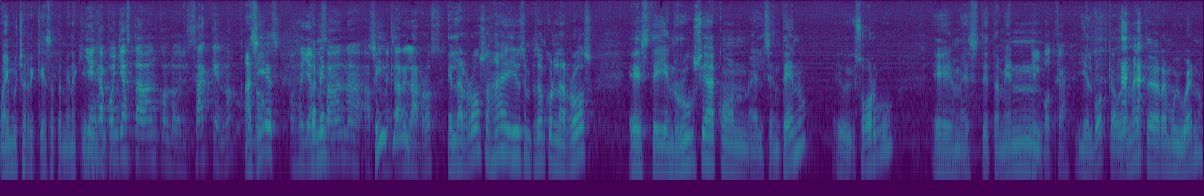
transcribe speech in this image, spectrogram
hay mucha riqueza también aquí Y en. Japón ya estaban con lo del sake, ¿no? ¿O Así no? es. O sea, ya También- empezaban a, a sí, fermentar claro. el arroz. El arroz, ajá, ellos empezaron con el arroz, este, y en Rusia con el centeno, eh, sorgo, em, este, también... Y el vodka. Y el vodka, obviamente, era muy bueno,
